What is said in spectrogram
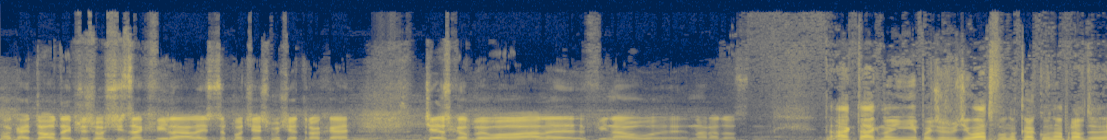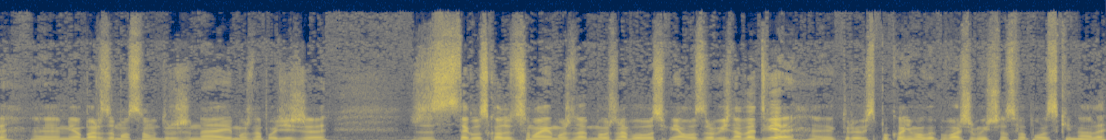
Okej, to o tej przyszłości za chwilę, ale jeszcze pocieszmy się trochę. Ciężko było, ale finał e, no radosny. Tak, tak, no i nie powiedział, że będzie łatwo. No Kraków naprawdę e, miał bardzo mocną drużynę i można powiedzieć, że, że z tego składu, co mają, można, można było śmiało zrobić nawet dwie, e, które spokojnie mogły powalczyć o Mistrzostwo Polski, no ale,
